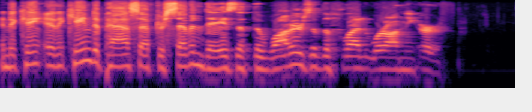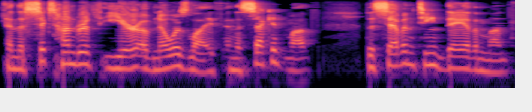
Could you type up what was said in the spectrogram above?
and it came and it came to pass after 7 days that the waters of the flood were on the earth. And the 600th year of noah's life and the second month the 17th day of the month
